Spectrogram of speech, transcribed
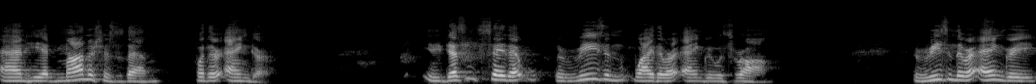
and he admonishes them for their anger. He doesn't say that the reason why they were angry was wrong. The reason they were angry,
